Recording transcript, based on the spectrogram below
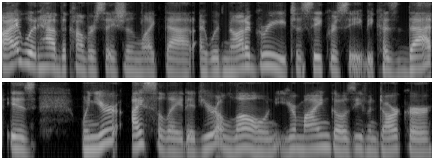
I would have the conversation like that. I would not agree to secrecy because that is when you're isolated, you're alone, your mind goes even darker.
